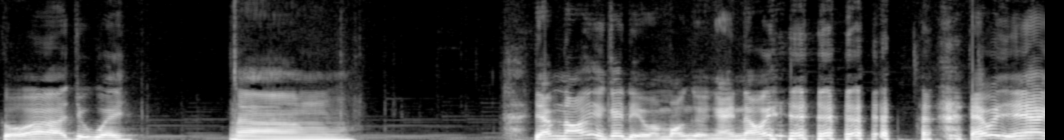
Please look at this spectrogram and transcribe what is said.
của chú Quy. À, dám nói những cái điều mà mọi người ngại nói. Hiểu quý vị ha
